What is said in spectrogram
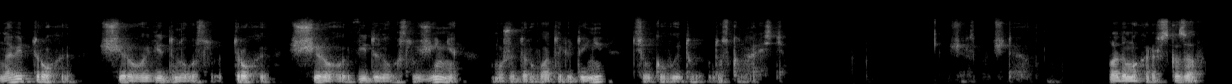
Навіть трохи щирого відданого трохи щирого відданого служіння може дарувати людині цілковиту досконалість. Ще раз прочитаю. Влада Махарадж сказав:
